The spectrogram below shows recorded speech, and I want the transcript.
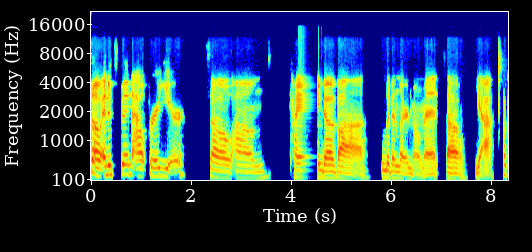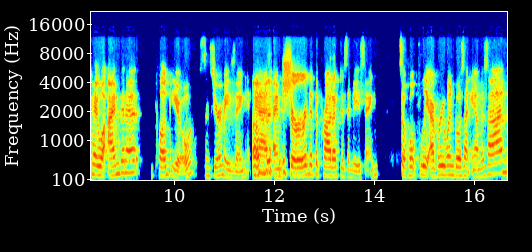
So and it's been out for a year. So um kind of uh live and learn moment. So yeah. Okay. Well, I'm gonna plug you since you're amazing. Oh. And I'm sure that the product is amazing. So hopefully everyone goes on Amazon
